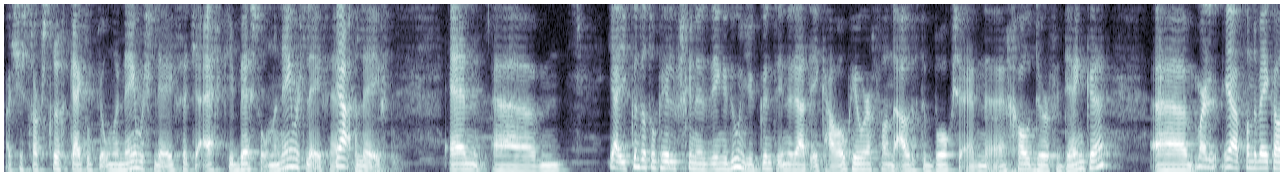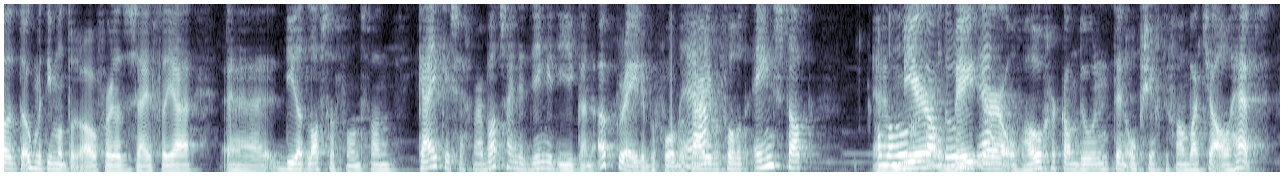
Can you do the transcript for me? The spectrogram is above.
als je straks terugkijkt op je ondernemersleven, dat je eigenlijk je beste ondernemersleven hebt Ja. geleefd. En ehm, ja, je kunt dat op hele verschillende dingen doen. Je kunt inderdaad, ik hou ook heel erg van out of the box en eh, groot durven denken. Eh, maar ja, van de week hadden we het ook met iemand erover. Dat ze zei van ja, eh, die dat lastig vond. Van kijk eens, zeg maar, wat zijn de dingen die je kan upgraden bijvoorbeeld? Ja. Waar je bijvoorbeeld één stap eh, meer of doen, beter ja. of hoger kan doen ten opzichte van wat je al hebt.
